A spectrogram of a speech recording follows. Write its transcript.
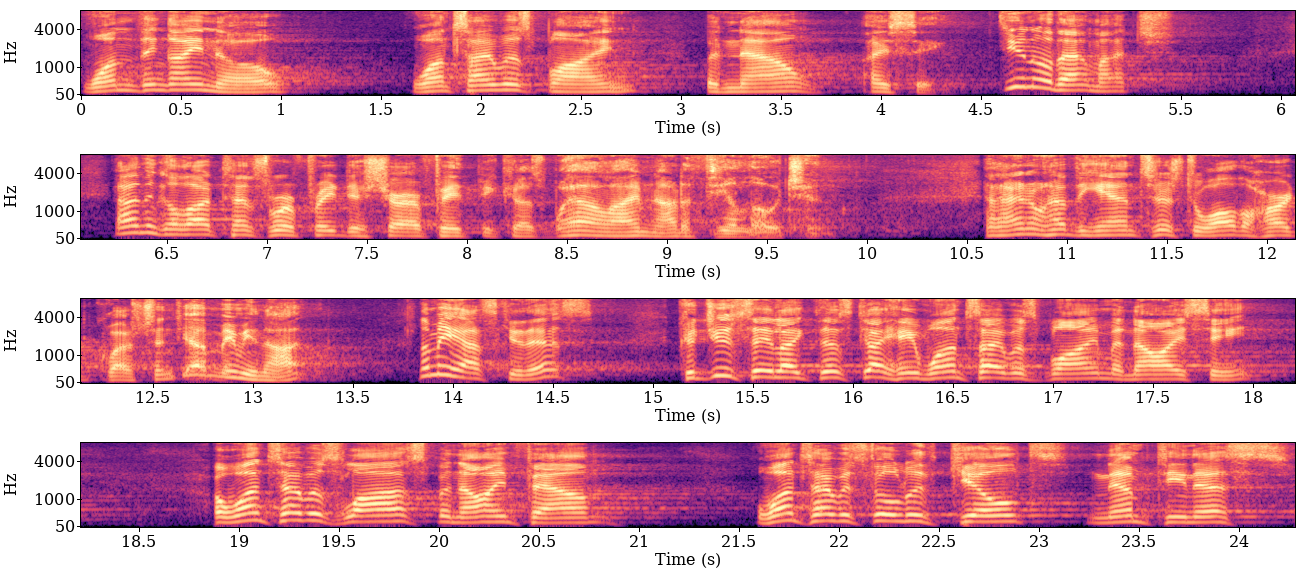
One thing I know, once I was blind, but now I see. Do you know that much? I think a lot of times we're afraid to share our faith because, well, I'm not a theologian and I don't have the answers to all the hard questions. Yeah, maybe not. Let me ask you this. Could you say, like this guy, hey, once I was blind, but now I see? Or once I was lost, but now I'm found? Once I was filled with guilt and emptiness,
